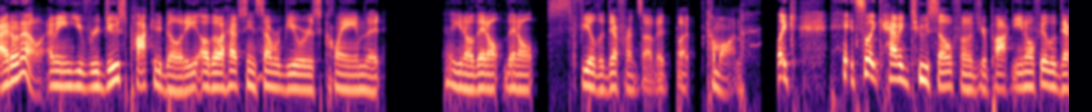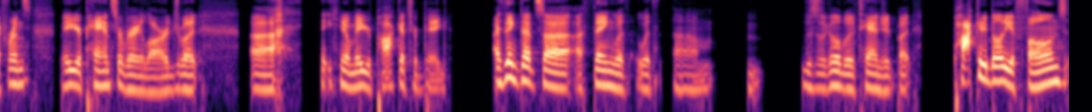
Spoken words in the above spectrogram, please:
I don't know. I mean, you've reduced pocketability, although I have seen some reviewers claim that you know they don't they don't feel the difference of it. But come on. like it's like having two cell phones in your pocket. You don't feel the difference. Maybe your pants are very large, but uh, you know maybe your pockets are big. I think that's a, a thing with with um, this is a little bit of tangent, but pocketability of phones,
